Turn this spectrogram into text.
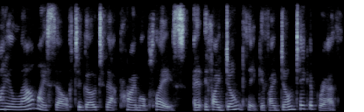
I allow myself to go to that primal place, and if I don't think, if I don't take a breath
